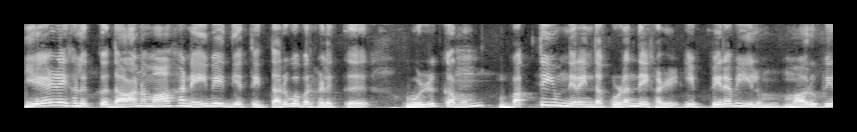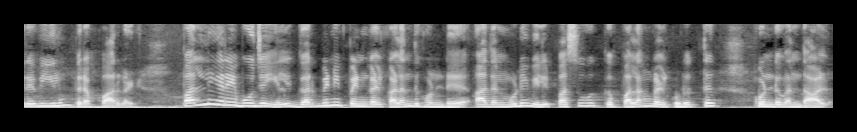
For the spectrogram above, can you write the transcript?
ஏழைகளுக்கு தானமாக நெய்வேத்தியத்தை தருபவர்களுக்கு ஒழுக்கமும் பக்தியும் நிறைந்த குழந்தைகள் இப்பிறவியிலும் மறுபிறவியிலும் பிறப்பார்கள். பள்ளியறை பூஜையில் கர்ப்பிணி பெண்கள் கலந்து கொண்டு அதன் முடிவில் பசுவுக்கு பழங்கள் கொடுத்து கொண்டு வந்தால்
